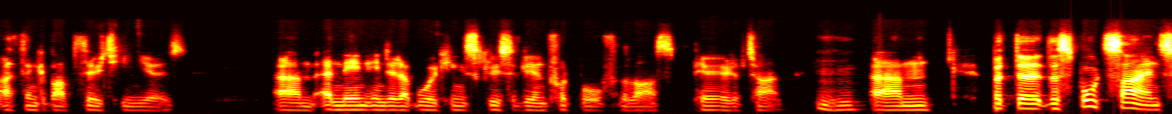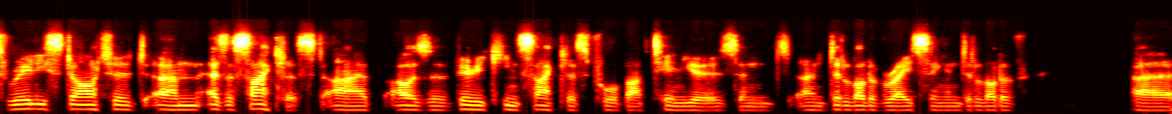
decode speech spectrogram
I think about 13 years um, and then ended up working exclusively in football for the last period of time. Mm-hmm. Um, but the the sports science really started um, as a cyclist. I I was a very keen cyclist for about ten years and, and did a lot of racing and did a lot of uh,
